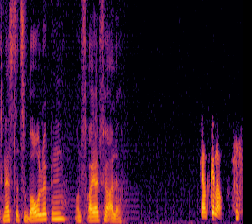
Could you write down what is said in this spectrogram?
Kneste zu Baulücken und Freiheit für alle. Ganz genau.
